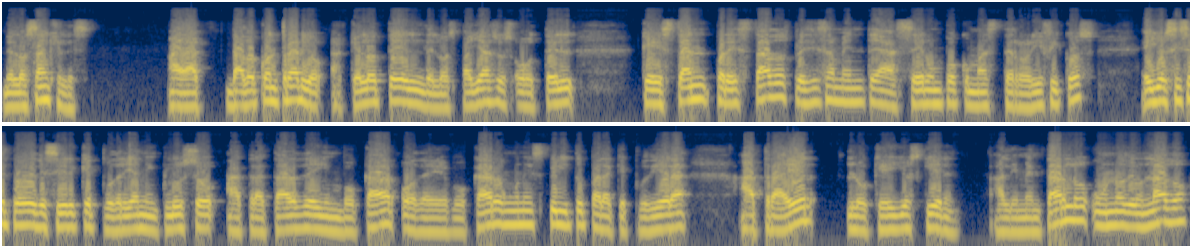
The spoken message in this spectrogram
de Los Ángeles. A, dado contrario, aquel hotel de los payasos o hotel que están prestados precisamente a ser un poco más terroríficos, ellos sí se puede decir que podrían incluso a tratar de invocar o de evocar un espíritu para que pudiera atraer lo que ellos quieren. Alimentarlo, uno de un lado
